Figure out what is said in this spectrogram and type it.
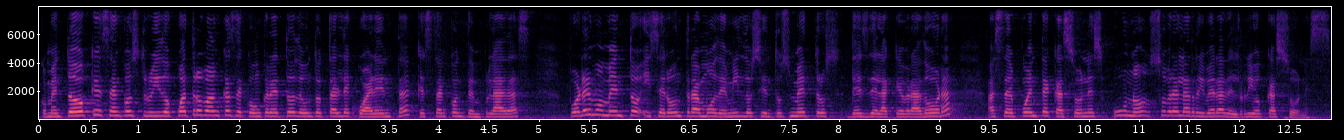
Comentó que se han construido cuatro bancas de concreto de un total de 40 que están contempladas por el momento y será un tramo de 1.200 metros desde la quebradora hasta el puente Cazones 1 sobre la ribera del río Cazones.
